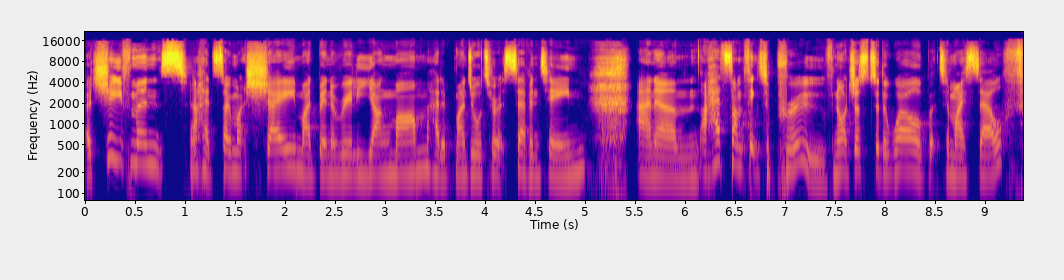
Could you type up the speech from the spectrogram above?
achievements. I had so much shame. I'd been a really young mum, had my daughter at 17, and um, I had something to prove, not just to the world, but to myself.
